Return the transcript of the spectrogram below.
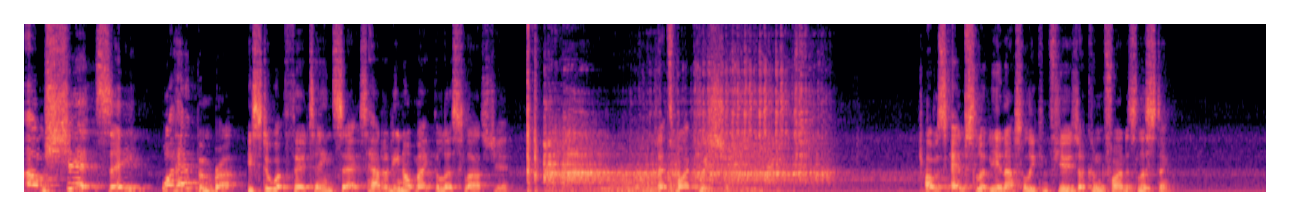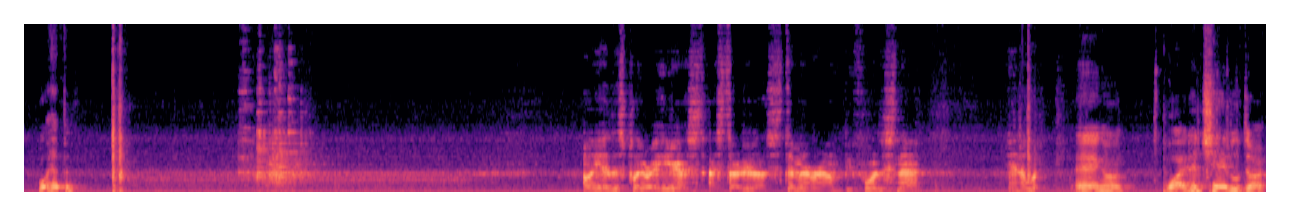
Oh shit! See what happened, bro? He still got 13 sacks. How did he not make the list last year? That's my question. I was absolutely and utterly confused. I couldn't find his listing. What happened? Oh yeah, this play right here, I, started uh, stemming around before the snap, and hang on. Why did Chandler don't?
